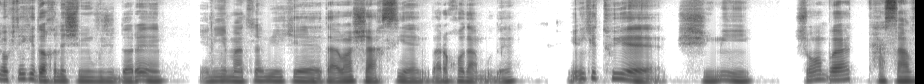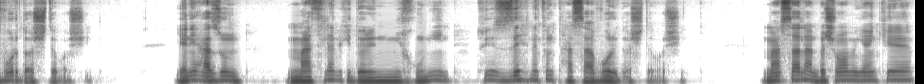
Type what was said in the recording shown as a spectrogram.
نکته که داخل شیمی وجود داره یعنی یه مطلبیه که در شخصیه برای خودم بوده. یعنی که توی شیمی شما باید تصور داشته باشید. یعنی از اون مطلبی که دارین می‌خونین توی ذهنتون تصوری داشته باشید. مثلا به شما میگن که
